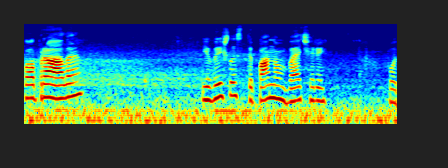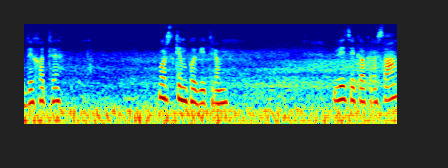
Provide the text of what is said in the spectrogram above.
попрали і вийшли з Степаном ввечері подихати морським повітрям. Дивіться, яка краса,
